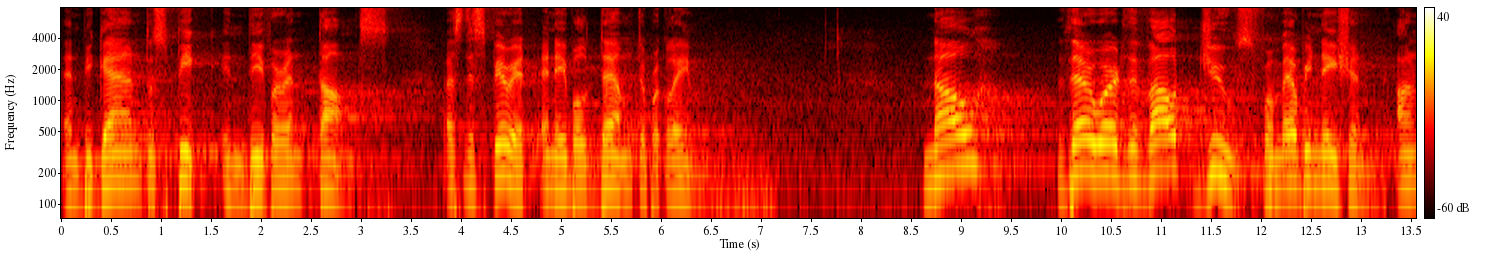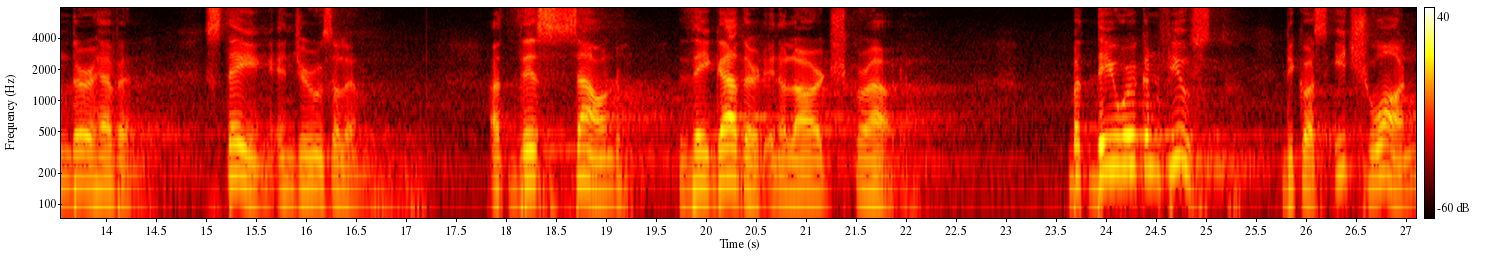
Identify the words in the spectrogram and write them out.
and began to speak in different tongues as the Spirit enabled them to proclaim. Now there were devout Jews from every nation under heaven staying in Jerusalem. At this sound, they gathered in a large crowd. But they were confused because each one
